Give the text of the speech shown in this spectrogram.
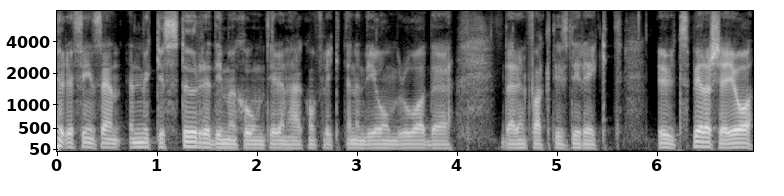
hur det finns en, en mycket större dimension till den här konflikten än det område där den faktiskt direkt utspelar sig. Och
